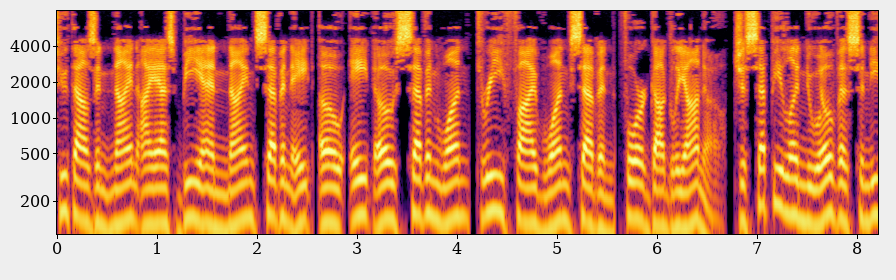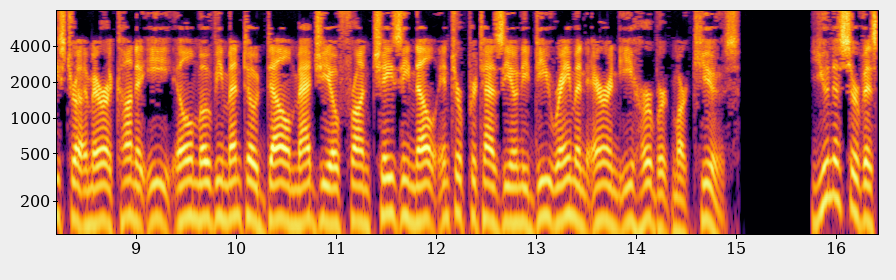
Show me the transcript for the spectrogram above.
2009 ISBN 978-0-8071-3517-4 Gagliano, Giuseppe La Nuova Sinistra Americana e il Movimento del Maggio Francese nel interpretazione di Raymond Aron e Herbert Marcuse. Uniservice,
